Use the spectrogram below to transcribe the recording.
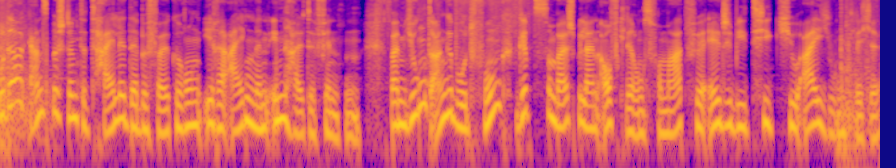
Oder ganz bestimmte Teile der Bevölkerung ihre eigenen Inhalte finden. Beim Jugendangebot Funk gibt es zum Beispiel ein Aufklärungsformat für LGBTQI-Jugendliche.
